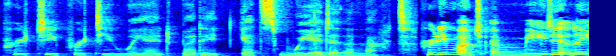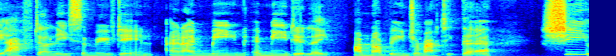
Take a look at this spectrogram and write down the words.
Pretty, pretty weird, but it gets weirder than that. Pretty much immediately after Lisa moved in, and I mean immediately, I'm not being dramatic there, she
